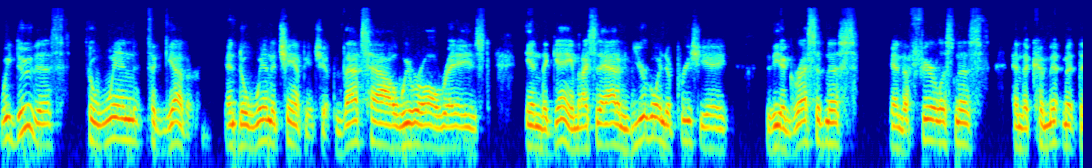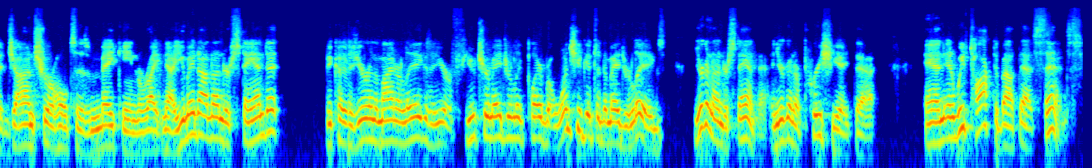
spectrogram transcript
We do this to win together and to win a championship. That's how we were all raised in the game. And i said adam you're going to appreciate the aggressiveness and the fearlessness and the commitment that John Schuerholz is making right now. You may not understand it because you're in the minor leagues and you're a future major league player, but once you get to the major leagues, you're going to understand that and you're going to appreciate that. And and we've talked about that since.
